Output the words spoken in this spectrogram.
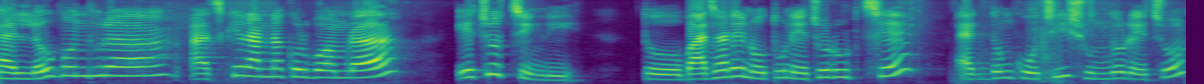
হ্যালো বন্ধুরা, আজকে রান্না করব আমরা এঁচোড় চিংড়ি। তো বাজারে নতুন এঁচোড় উঠছে, একদম কচি সুন্দর এঁচোড়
